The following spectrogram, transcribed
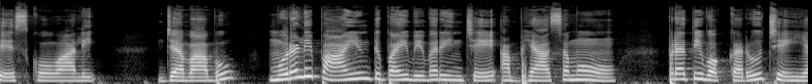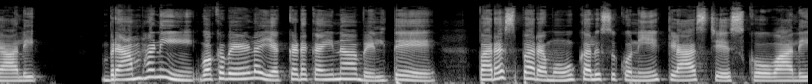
చేసుకోవాలి? జవాబు మురళి పాయింట్పై వివరించే అభ్యాసము ప్రతి ఒక్కరూ చెయ్యాలి. బ్రాహ్మణి ఒకవేళ ఎక్కడికైనా వెళ్తే పరస్పరము కలుసుకొని క్లాస్ చేసుకోవాలి.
